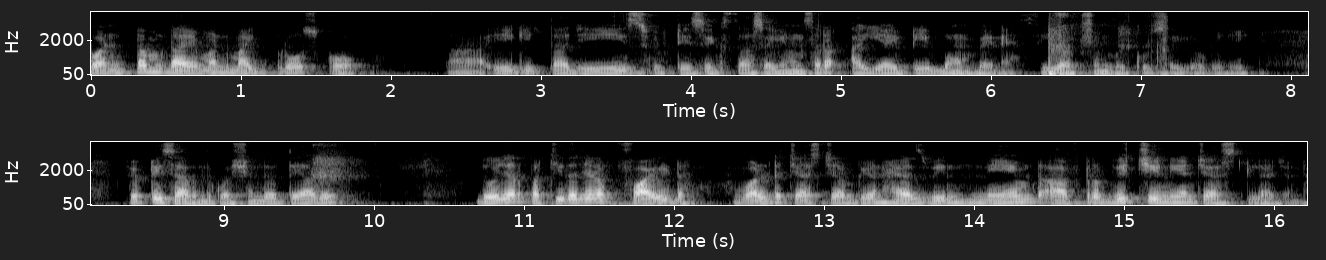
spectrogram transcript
quantum diamond microscope? ਤਾਂ ਇਹ ਕੀਤਾ ਜੀ 56 ਦਾ ਸਹੀ ਆਨਸਰ ਆਈਆਈਟੀ ਬੰਬੇ ਨੇ। ਸੀ ਆਪਸ਼ਨ ਬਿਲਕੁਲ ਸਹੀ ਹੋ ਗਈ ਜੀ। 57 ਕੁਐਸਚਨ ਦੇ ਉੱਤੇ ਆ ਗਏ। 2025 ਦਾ ਜਿਹੜਾ FIDE world chess champion has been named after ਵਿਚ ਇੰਡੀਅਨ ਚੈਸ ਲੈਜੈਂਡ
